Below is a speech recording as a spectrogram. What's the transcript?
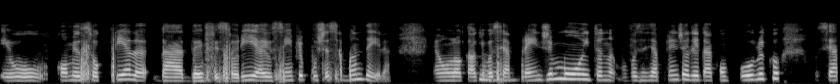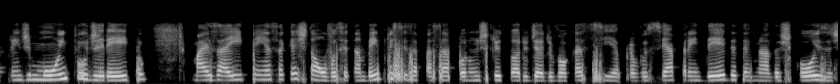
Eu, como eu sou cria da, da defensoria, eu sempre puxo essa bandeira. É um local que uhum. você aprende muito, você aprende a lidar com o público, você aprende muito o direito, mas aí tem essa questão, você também precisa passar por um escritório de advocacia para você aprender determinadas coisas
